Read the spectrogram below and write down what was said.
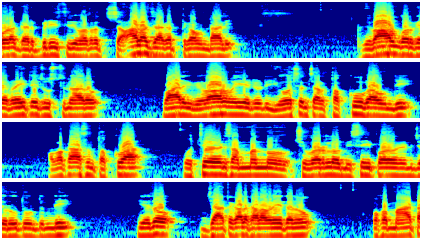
కూడా గర్భిణీ స్త్రీ మాత్రం చాలా జాగ్రత్తగా ఉండాలి. వివాహం కొరకు ఎవరైతే చూస్తున్నారో వారికి వివాహం అయ్యేటువంటి యోచన చాలా తక్కువగా ఉంది. అవకాశం తక్కువ. వచ్చేటువంటి సంబంధం చివరిలో మిస్ అయిపోవడం అనేది జరుగుతూ ఉంటుంది. ఏదో జాతకాలు కలవలేదనో ఒక మాట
